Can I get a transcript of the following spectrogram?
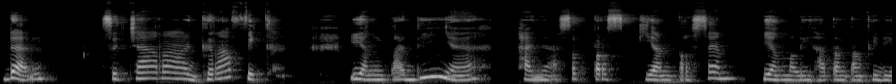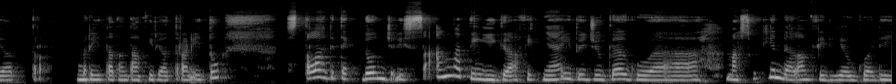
Dan secara grafik yang tadinya hanya sepersekian persen yang melihat tentang video berita tentang Videotron itu setelah di take down jadi sangat tinggi grafiknya itu juga gue masukin dalam video gue di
